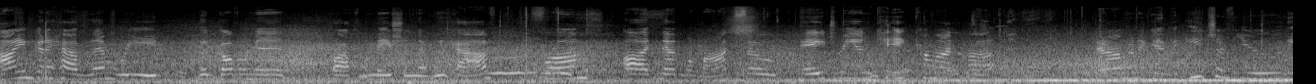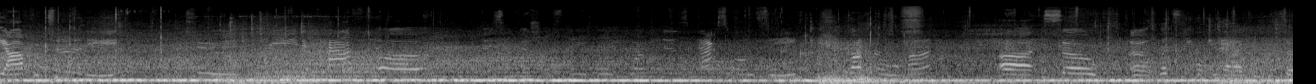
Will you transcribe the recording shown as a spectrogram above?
I am going to have them read the government proclamation that we have from uh, Ned Lamont. So Adrian, Kate, come on up. And I'm going to give each of you the opportunity to read half of this official statement from His Excellency, Governor Lamont. Uh, so uh, let's see what we have. So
